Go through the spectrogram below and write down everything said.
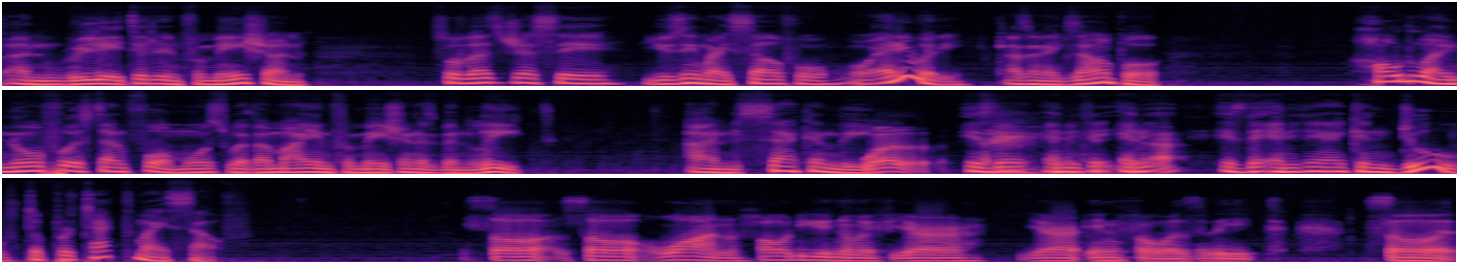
and related information. So let's just say, using myself or, or anybody as an example, how do I know first and foremost whether my information has been leaked? And secondly, well, is there anything yeah. any, is there anything I can do to protect myself? So so one, how do you know if your your info was leaked? So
